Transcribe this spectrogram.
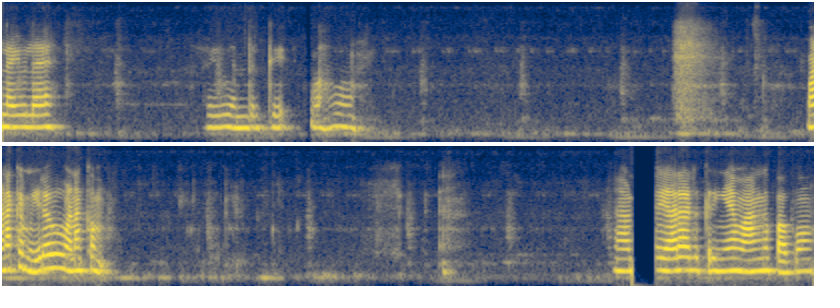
லைவ்ல லைவ் வந்திருக்கு. வணக்கம் இரவு வணக்கம். யாரா இருக்கிறீங்க? வாங்க பார்ப்போம்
